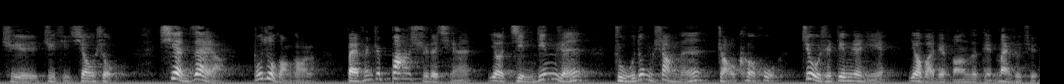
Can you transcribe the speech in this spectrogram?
去具体销售。现在啊，不做广告了，百分之八十的钱要紧盯人，主动上门找客户，就是盯着你要把这房子给卖出去。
